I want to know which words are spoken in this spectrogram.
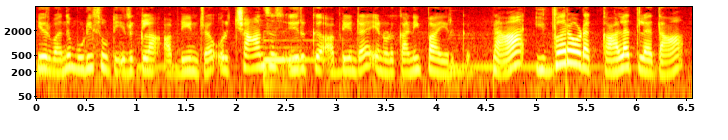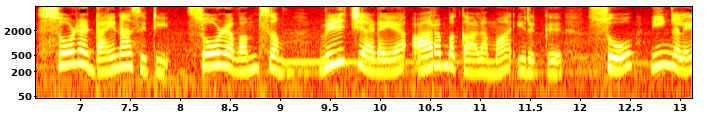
இவர் வந்து முடிசூட்டி இருக்கலாம் அப்படின்ற ஒரு சான்சஸ் இருக்குது அப்படின்ற என்னோட கணிப்பாக இருக்குது நான் இவரோட காலத்தில் தான் சோழ டைனாசிட்டி சோழ வம்சம் வீழ்ச்சி அடைய ஆரம்ப காலமாக இருக்குது ஸோ நீங்களே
